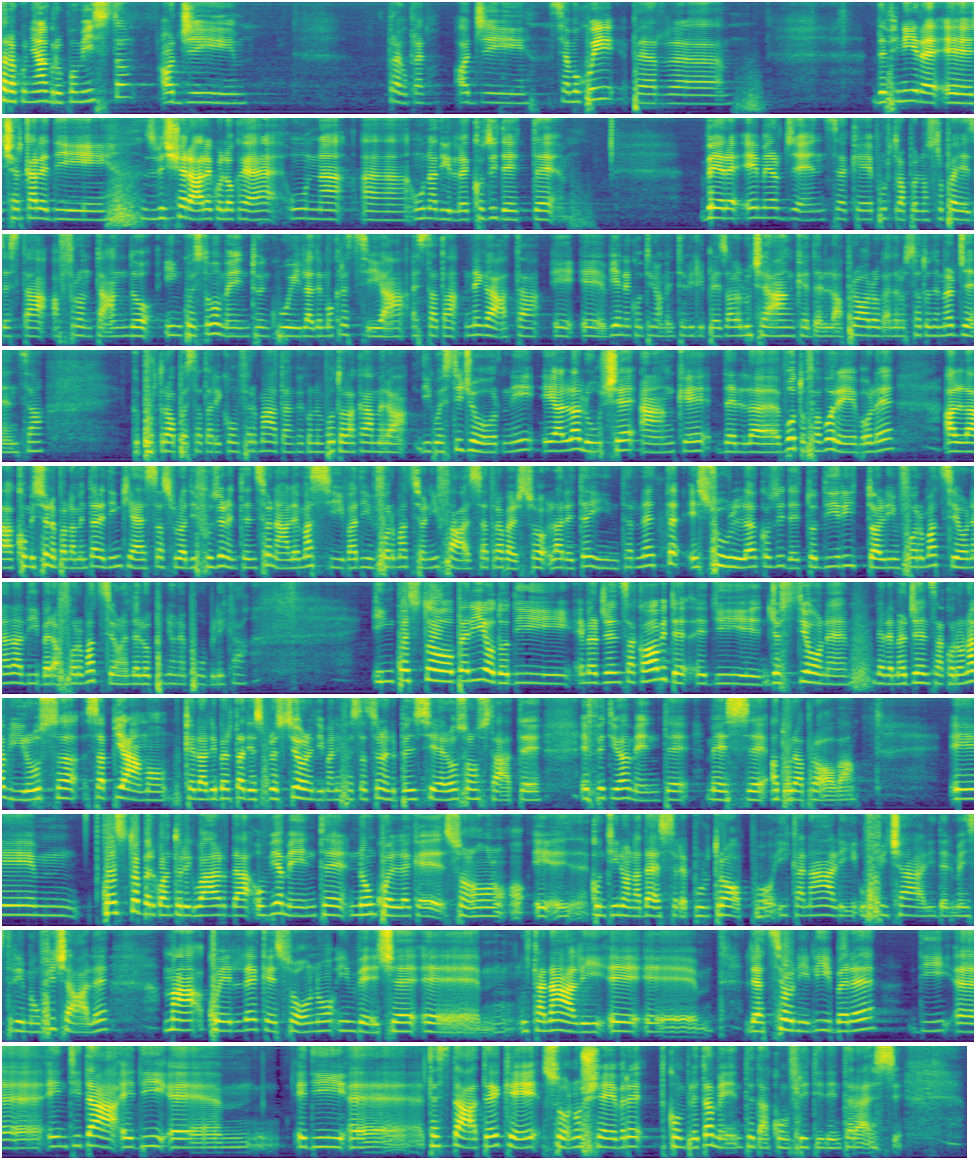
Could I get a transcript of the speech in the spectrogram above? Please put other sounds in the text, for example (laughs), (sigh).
Sara Cugnà, gruppo misto. Oggi... Prego, prego. Oggi siamo qui per eh, definire e cercare di sviscerare quello che è una, eh, una delle cosiddette vere emergenze che purtroppo il nostro Paese sta affrontando in questo momento in cui la democrazia è stata negata e, e viene continuamente vilipesa, alla luce anche della proroga dello stato d'emergenza, che purtroppo è stata riconfermata anche con il voto alla Camera di questi giorni, e alla luce anche del voto favorevole alla Commissione parlamentare d'inchiesta sulla diffusione intenzionale massiva di informazioni false attraverso la rete internet e sul cosiddetto diritto all'informazione e alla libera formazione dell'opinione pubblica. In questo periodo di emergenza Covid e di gestione dell'emergenza coronavirus sappiamo che la libertà di espressione e di manifestazione del pensiero sono state effettivamente messe a dura prova. E, ehm, questo per quanto riguarda ovviamente non quelle che sono e continuano ad essere purtroppo i canali ufficiali del mainstream ufficiale, ma quelle che sono invece eh, i canali e eh, le azioni libere di eh, entità e di, ehm, e di eh, testate che sono scevre completamente da conflitti di interessi.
